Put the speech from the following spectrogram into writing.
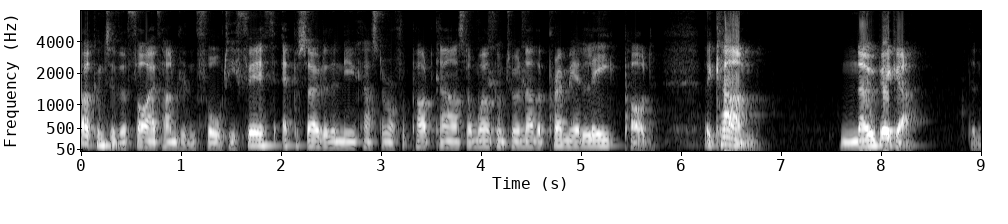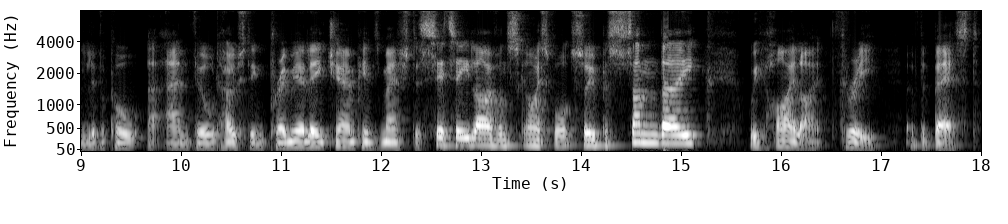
Welcome to the 545th episode of the New Customer Offer Podcast, and welcome to another Premier League pod. They come no bigger than Liverpool at Anfield hosting Premier League champions Manchester City live on Sky Sports Super Sunday. We highlight three of the best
